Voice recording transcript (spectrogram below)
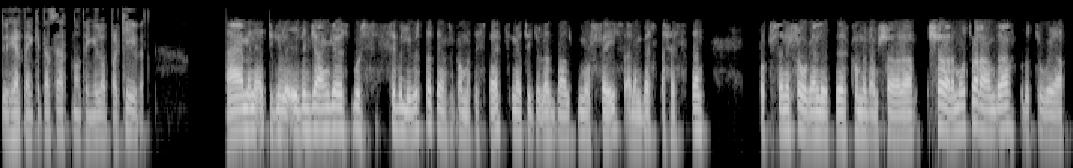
du helt enkelt har sett någonting i lopparkivet? Nej, men jag tycker väl Even Younger ser väl ut att den som kommer till spets, men jag tycker väl att Baltimore Face är den bästa hästen. Och sen är frågan lite, kommer de köra, köra mot varandra? Och då tror jag att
